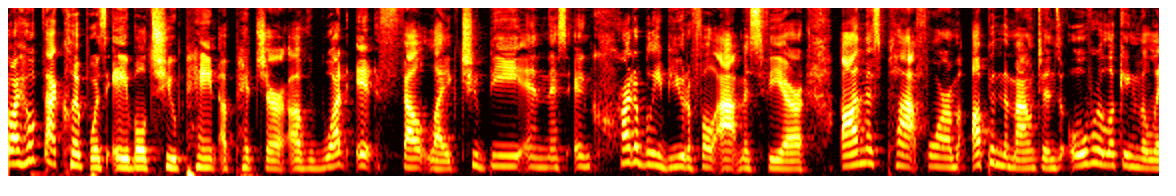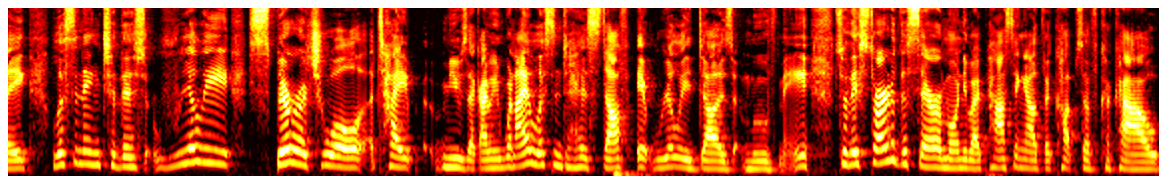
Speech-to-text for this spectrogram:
So I hope that clip was able to paint a picture of what it felt like to be in this incredibly beautiful atmosphere on this platform up in the mountains overlooking the lake, listening to this really spiritual type music. I mean, when I listen to his stuff, it really does move me. So they started the ceremony by passing out the cups of cacao,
